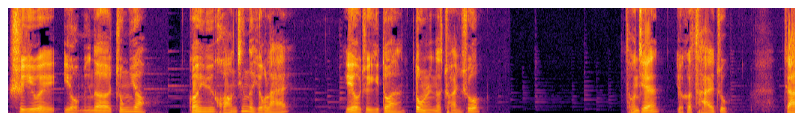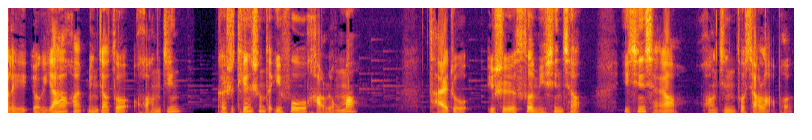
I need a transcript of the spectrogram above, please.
是一味有名的中药。关于黄精的由来，也有着一段动人的传说。从前有个财主，家里有个丫鬟，名叫做黄精，可是天生的一副好容貌。财主于是色迷心窍，一心想要黄金做小老婆。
